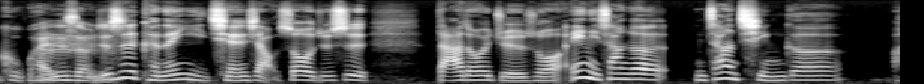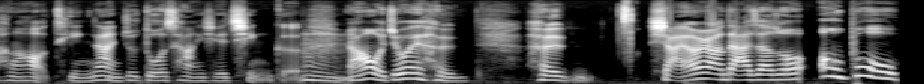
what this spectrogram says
骨还是什么，嗯、就是可能以前小时候就是大家都会觉得说，哎、欸，你唱歌，你唱情歌很好听，那你就多唱一些情歌。嗯，然后我就会很很。想要让大家知道说，哦不，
